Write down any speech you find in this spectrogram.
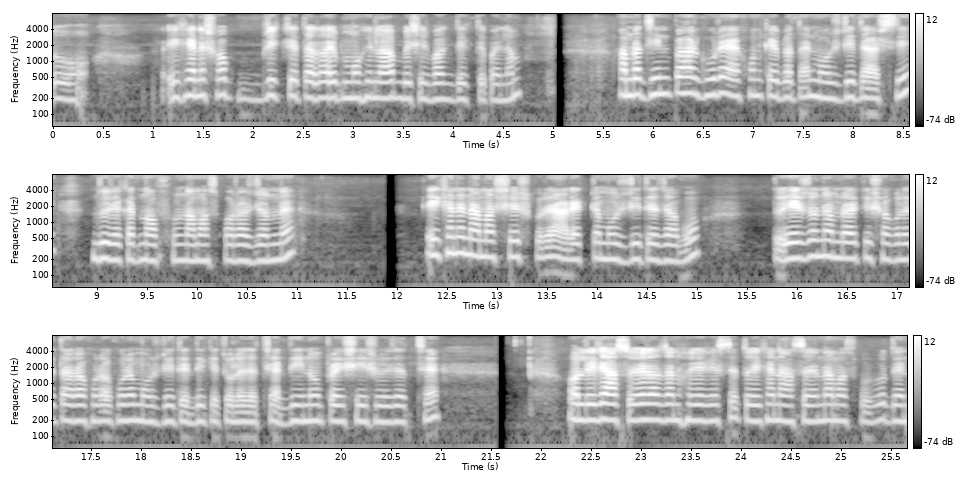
তো এখানে সব বিক্রেতারাই মহিলা বেশিরভাগ দেখতে পাইলাম আমরা জিন পাহাড় ঘুরে এখন কেবলাতাইন মসজিদে আসছি, দুই রেখাত নফল নামাজ পড়ার জন্যে। এইখানে নামাজ শেষ করে আর একটা মসজিদে যাব। তো এর জন্য আমরা আর কি সকলে তাড়াহুড়া করে মসজিদের দিকে চলে যাচ্ছি। আর দিনও প্রায় শেষ হয়ে যাচ্ছে। অলরেডি আসরের আজান হয়ে গেছে। তো এখানে আসরের নামাজ পড়ব দেন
